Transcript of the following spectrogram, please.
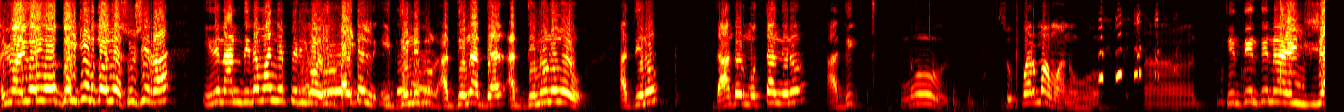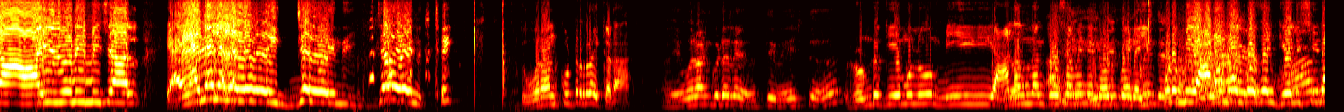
అయ్యో అయ్యో అయ్యో దొరికాడు దొరికా చూసిరా ఇది నన్ను తినమని చెప్పారు ఇగో ఇది బయట వెళ్ళి. ఇది తిని అది తిన అది తిను నువ్వు. అది తిను. దాంతో మొత్తం తిను. అది నువ్వు. సూపర్ మామా నువ్వు. తిని తిని తిను అయ్యా ఐదు నిమిషాలు ఇజ్జలు పోయింది ఇజ్జలు పోయింది! ఎవరు అనుకుంటారా ఇక్కడ? ఎవరు అనుకుంటారే వేస్ట్. రెండు గేములు మీ ఆనందం కోసమే నేను ఓడిపోయినా. ఇప్పుడు మీ ఆనందం కోసం గెలిచిన.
